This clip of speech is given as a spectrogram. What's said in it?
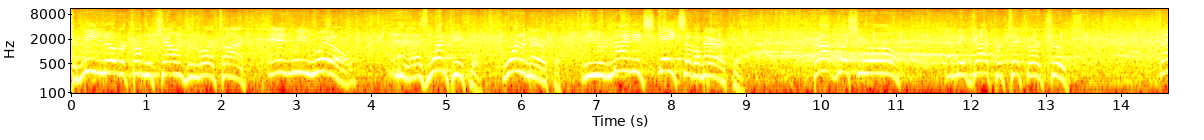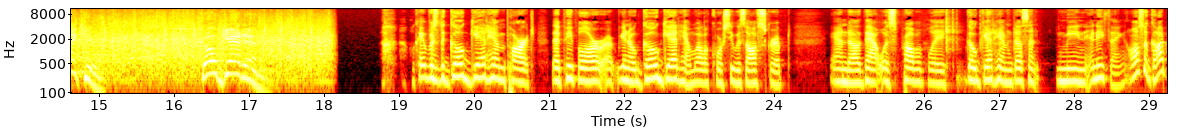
to meet and overcome the challenges of our time. And we will, as one people, one America, the United States of America. God bless you all, and may God protect our troops. Thank you. Go get him. Okay, it was the go get him part that people are, you know, go get him. Well, of course, he was off script. And uh, that was probably go get him doesn't mean anything. Also, God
